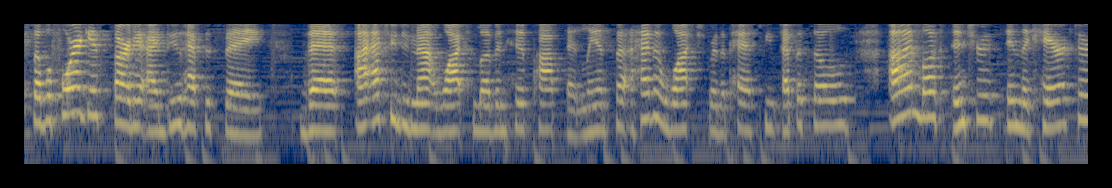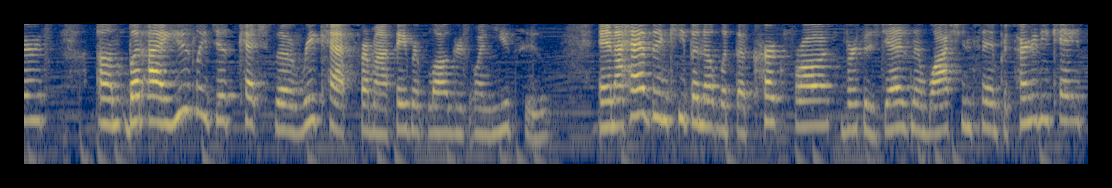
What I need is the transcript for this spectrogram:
So before I get started, I do have to say that I actually do not watch Love and Hip Hop Atlanta. I haven't watched for the past few episodes. I lost interest in the characters, um, but I usually just catch the recaps from my favorite vloggers on YouTube. And I have been keeping up with the Kirk Frost versus Jasmine Washington paternity case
